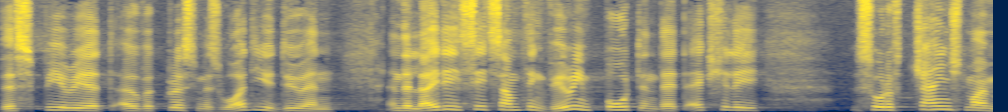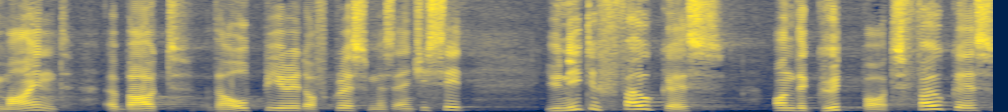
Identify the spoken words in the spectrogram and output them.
this period over Christmas? What do you do? And, and the lady said something very important that actually sort of changed my mind about the whole period of Christmas. And she said, You need to focus on the good parts, focus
